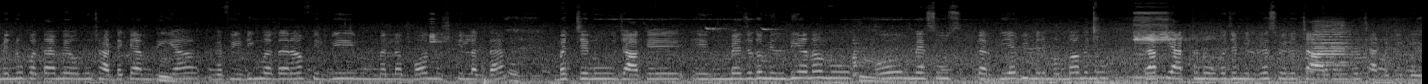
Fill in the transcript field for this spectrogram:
ਮੈਨੂੰ ਪਤਾ ਮੈਂ ਉਹਨੂੰ ਛੱਡ ਕੇ ਆਂਦੀ ਆ। ਮੈਂ ਫੀਡਿੰਗ ਮਦਰ ਆ ਫਿਰ ਵੀ ਮਤਲਬ ਬਹੁਤ ਮੁਸ਼ਕਿਲ ਲੱਗਦਾ ਹੈ। ਬੱਚੇ ਨੂੰ ਜਾ ਕੇ ਇਹ ਮੈਂ ਜਦੋਂ ਮਿਲਦੀ ਆ ਨਾ ਉਹਨੂੰ ਉਹ ਮਹਿਸੂਸ ਕਰਦੀ ਹੈ ਵੀ ਮੇਰੇ ਮੰਮਾ ਮੈਨੂੰ ਰਾਤੀ 8-9 ਵਜੇ ਮਿਲ ਰਹੇ ਸਵੇਰੇ 4 ਵਜੇ ਤੋਂ ਛੱਡ ਕੇ ਗਏ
